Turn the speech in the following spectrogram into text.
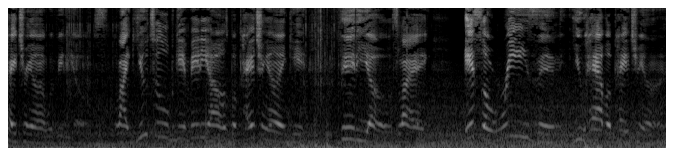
Patreon with videos. Like YouTube get videos, but Patreon get videos. Like it's a reason you have a Patreon.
